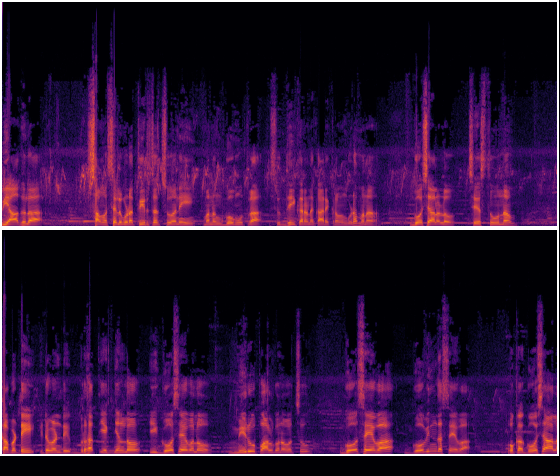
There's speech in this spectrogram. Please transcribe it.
వ్యాధుల సమస్యలు కూడా తీర్చచ్చు అని మనం గోమూత్ర శుద్ధీకరణ కార్యక్రమం కూడా మన గోశాలలో చేస్తూ ఉన్నాం. కాబట్టి ఇటువంటి బృహత్ యజ్ఞంలో ఈ గోసేవలో మీరు పాల్గొనవచ్చు. గోసేవ గోవింద సేవ. ఒక గోశాల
